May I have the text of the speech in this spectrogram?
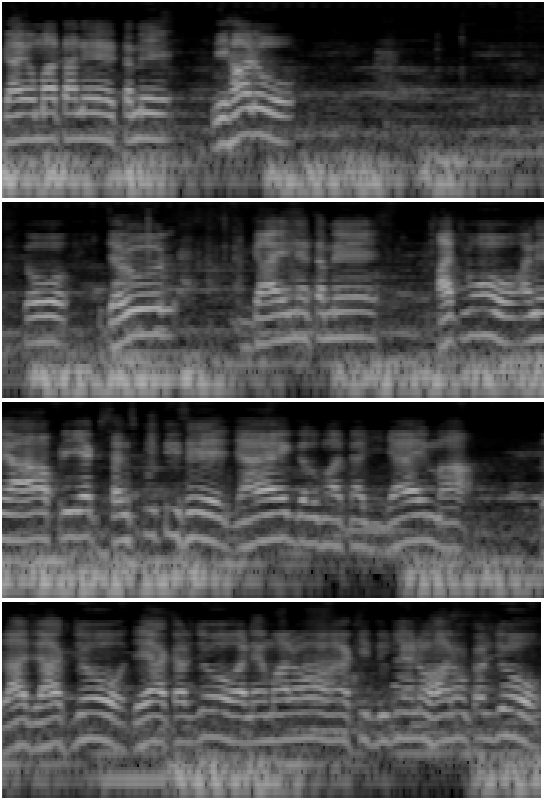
ગાયો માતાને તમે નિહાળો. તો જરૂર ગાયને તમે આચવો અને આ આપણી એક સંસ્કૃતિ છે. જય ગૌ માતાજી, જય માં. લાજ રાખજો, દયા કરજો અને અમારો આખી દુનિયાનો હારો કરજો.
